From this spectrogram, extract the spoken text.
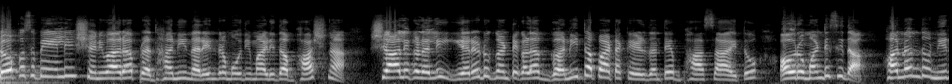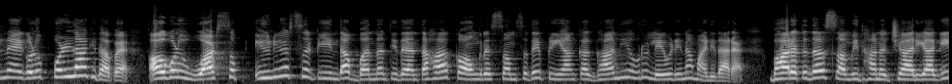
ಲೋಕಸಭೆಯಲ್ಲಿ ಶನಿವಾರ ಪ್ರಧಾನಿ ನರೇಂದ್ರ ಮೋದಿ ಮಾಡಿದ ಭಾಷಣ ಶಾಲೆಗಳಲ್ಲಿ ಎರಡು ಗಂಟೆಗಳ ಗಣಿತ ಪಾಠ ಕೇಳಿದಂತೆ ಭಾಸ ಆಯಿತು. ಅವರು ಮಂಡಿಸಿದ ಹನ್ನೊಂದು ನಿರ್ಣಯಗಳು ಪೊಳ್ಳಾಗಿದ್ದಾವೆ ಅವುಗಳು ವಾಟ್ಸಪ್ ಯೂನಿವರ್ಸಿಟಿಯಿಂದ ಬಂದಂತಿದೆ ಅಂತಹ ಕಾಂಗ್ರೆಸ್ ಸಂಸದೆ ಪ್ರಿಯಾಂಕಾ ಗಾಂಧಿ ಅವರು ಲೇವಡಿನ ಮಾಡಿದ್ದಾರೆ. ಭಾರತದ ಸಂವಿಧಾನ ಜಾರಿಯಾಗಿ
